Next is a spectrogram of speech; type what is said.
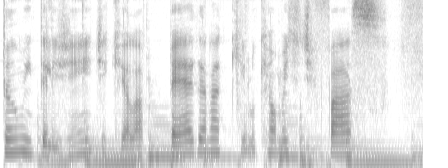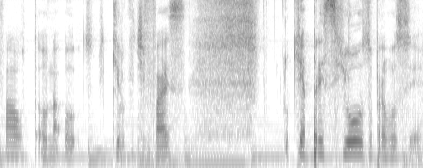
tão inteligente que ela pega naquilo que realmente te faz falta, ou, na, ou aquilo que te faz. o que é precioso para você,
